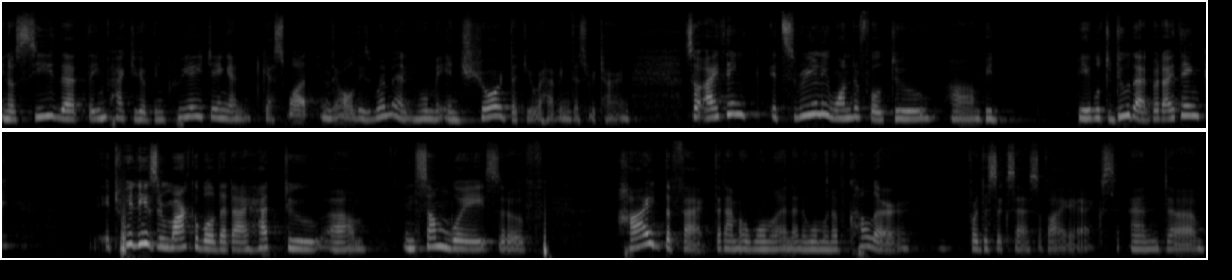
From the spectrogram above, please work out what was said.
you know see that the impact you have been creating and guess what there are all these women who ensured that you were having this return so i think it's really wonderful to um, be be able to do that but i think it really is remarkable that i had to um, in some ways sort of hide the fact that I'm a woman and a woman of color for the success of IIX. And um,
